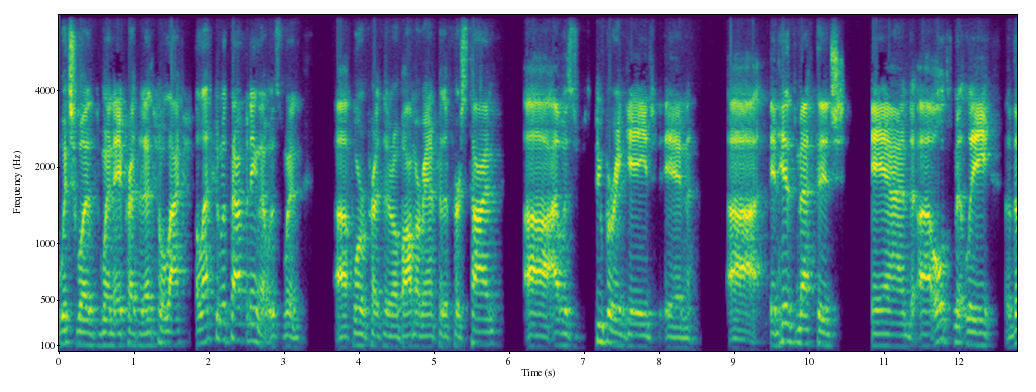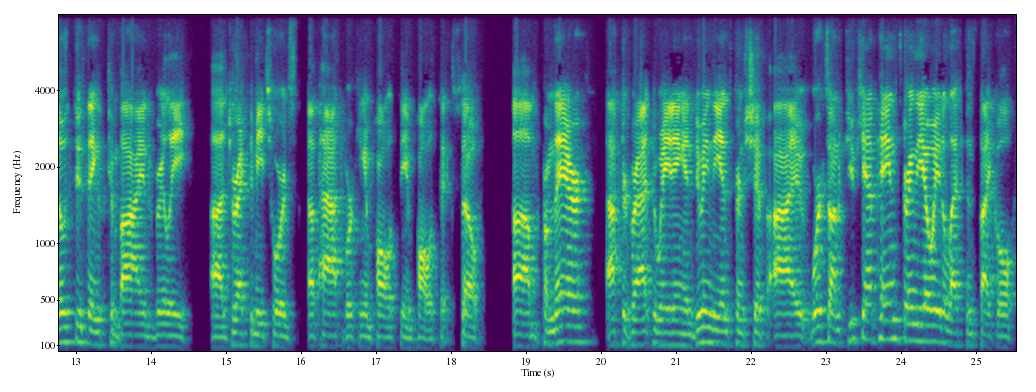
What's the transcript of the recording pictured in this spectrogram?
which was when a presidential election was happening. That was when uh, former President Obama ran for the first time. Uh, I was super engaged in uh, in his message, and uh, ultimately, those two things combined really uh, directed me towards a path working in policy and politics. So um, from there, after graduating and doing the internship, I worked on a few campaigns during the 08 election cycle.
